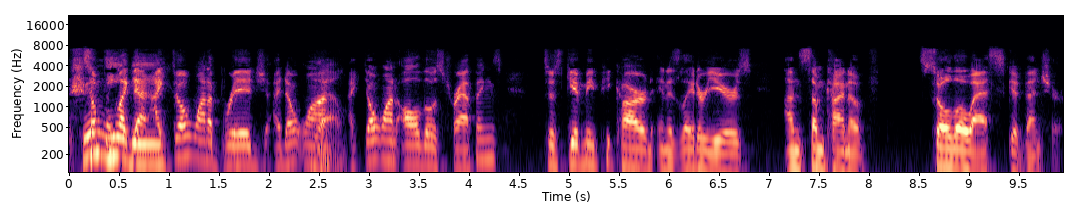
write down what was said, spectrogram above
shouldn't something he like that. I don't want a bridge. I don't want Yeah. I don't want all those trappings. Just give me Picard in his later years on some kind of solo esque adventure.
